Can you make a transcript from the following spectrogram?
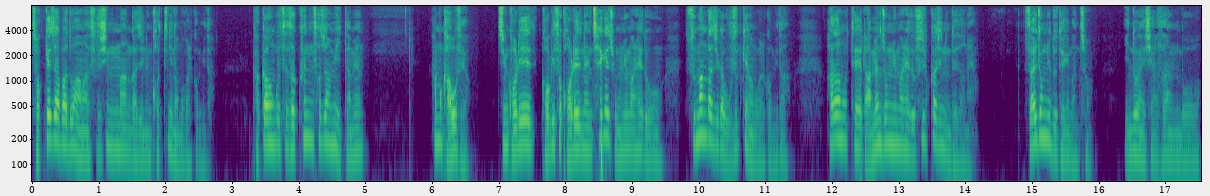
적게 잡아도 아마 수십만 가지는 거뜬히 넘어갈 겁니다. 가까운 곳에서 큰 서점이 있다면 한번 가보세요. 지금 거리에, 거기서 거래되는 책의 종류만 해도 수만 가지가 우습게 넘어갈 겁니다. 하다못해 라면 종류만 해도 수십 가지는 되잖아요. 쌀 종류도 되게 많죠. 인도네시아산, 뭐,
